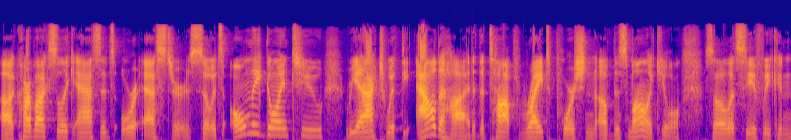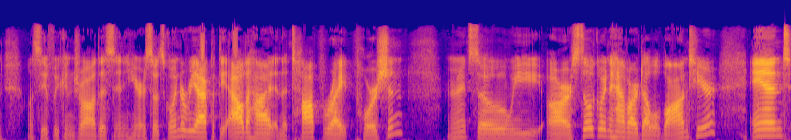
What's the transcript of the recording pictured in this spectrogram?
uh, carboxylic acids or esters. So it's only going to react with the aldehyde at the top right portion of this molecule. So let's see if we can let's see if we can draw this in here. So it's going to react with the aldehyde in the top right portion. All right, so we are still going to have our double bond here, and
